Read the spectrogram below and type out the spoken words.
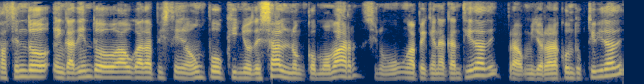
facendo engadindo auga da piscina un pouquiño de sal, non como mar, sino unha pequena cantidade para mellorar a conductividade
